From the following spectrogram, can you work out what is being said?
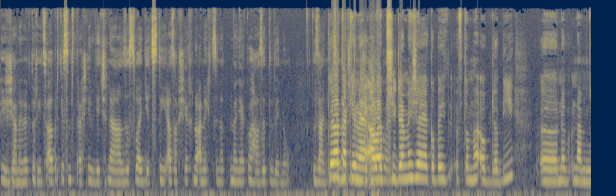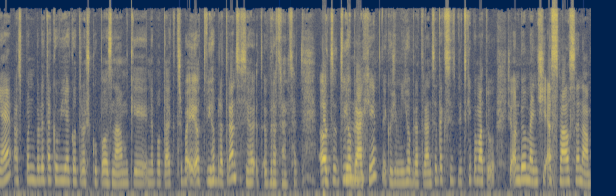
ježiš, já nevím, jak to říct, ale protože jsem strašně vděčná za své dětství a za všechno a nechci na, na nějako házet vinu. Za nic. To já taky ne, ale jako... přijde mi, že jakoby v tomhle období Eh, nebo na mě aspoň byly takové jako trošku poznámky, nebo tak, třeba i od tvýho bratrance, si ho, bratrance, od tvýho mm. bráchy, jakože mýho bratrance, tak si vždycky pamatuju, že on byl menší a smál se nám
